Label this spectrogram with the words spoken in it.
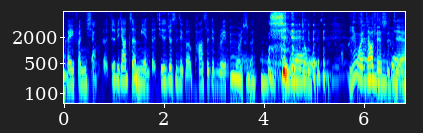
可以分享的，就是比较正面的，其实就是这个 positive reinforcement，中文，英文教学时间。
